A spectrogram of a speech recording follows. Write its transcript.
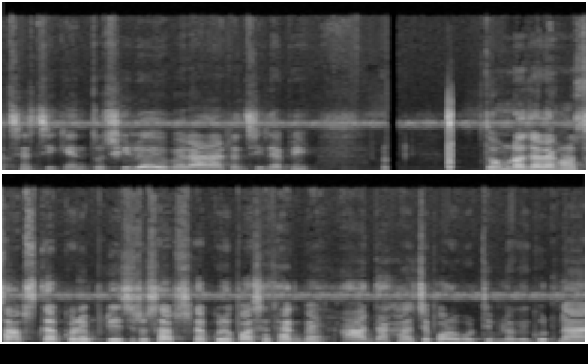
আছে চিকেন তো ছিল এবেলা আর একটা জিলাপি। তোমরা যারা এখনও সাবস্ক্রাইব করেন প্লিজ একটু সাবস্ক্রাইব করে পাশে থাকবে। আর দেখা হচ্ছে পরবর্তী ব্লগে গুড নাইট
